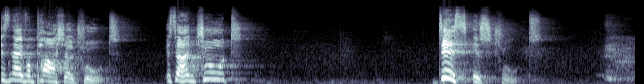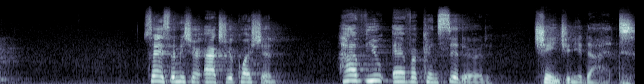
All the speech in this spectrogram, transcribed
is not even partial truth. It's untruth. This is truth. Saints, let me share, ask you a question. Have you ever considered changing your diet?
